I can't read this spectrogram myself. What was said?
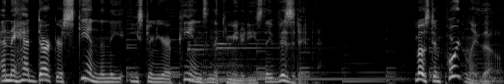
And they had darker skin than the Eastern Europeans in the communities they visited. Most importantly, though,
